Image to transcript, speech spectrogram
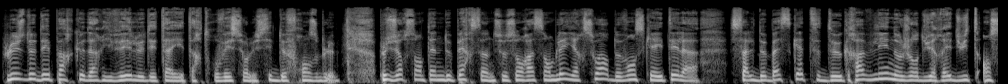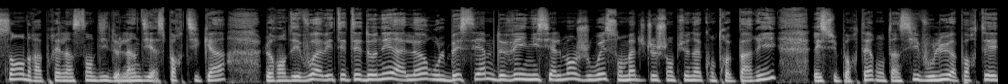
plus de départs que d'arrivées. Le détail est à retrouver sur le site de France Bleu. Plusieurs centaines de personnes se sont rassemblées hier soir devant ce qui a été la salle de basket de Gravelines, aujourd'hui réduite en cendres après l'incendie de lundi à Sportica. Le rendez-vous avait été donné à l'heure où le BCM devait initialement jouer son match de championnat contre Paris. Les supporters ont ainsi voulu apporter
